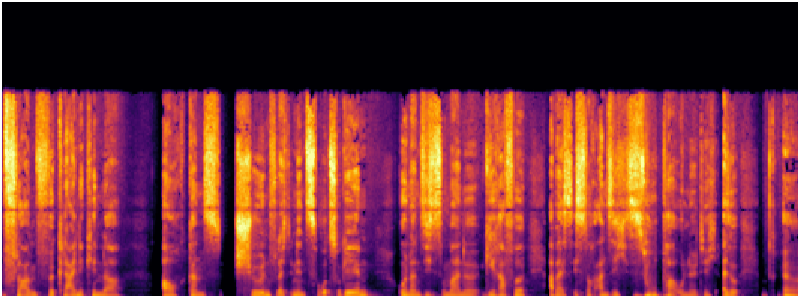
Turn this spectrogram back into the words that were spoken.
vor allem für kleine Kinder auch ganz schön, vielleicht in den Zoo zu gehen und dann siehst du mal eine Giraffe, aber es ist doch an sich super unnötig. Also Ja.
